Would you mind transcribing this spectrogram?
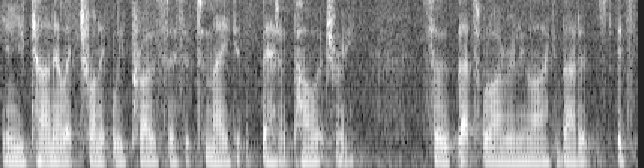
you know, you can't electronically process it to make it better poetry. So that's what I really like about it. It's, it's,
